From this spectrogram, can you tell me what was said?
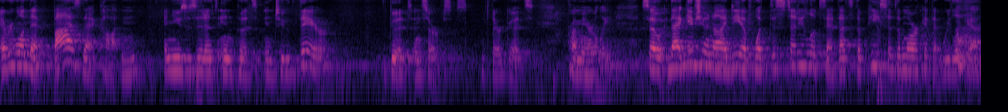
everyone that buys that cotton and uses it as inputs into their goods and services, into their goods primarily. So that gives you an idea of what this study looks at. That's the piece of the market that we look at.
